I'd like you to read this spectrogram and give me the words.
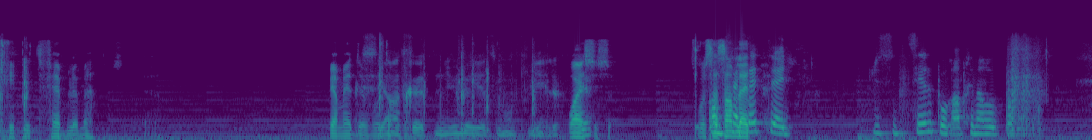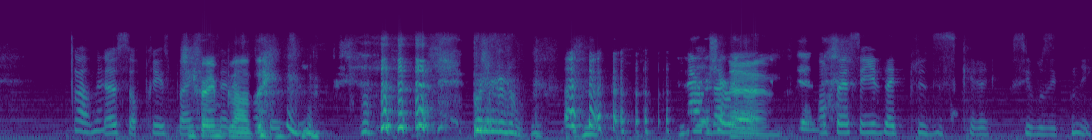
crépitent faiblement. Euh, permettent de C'est voir. entretenu, là. Il y a du monde qui vient là. Ouais, c'est ça. Ça On semble être. peut-être être plus subtil pour rentrer dans l'autre porte. Ah, mais là, surprise. pas J'ai failli me planter. Euh, On peut essayer d'être plus discret si vous y tenez.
